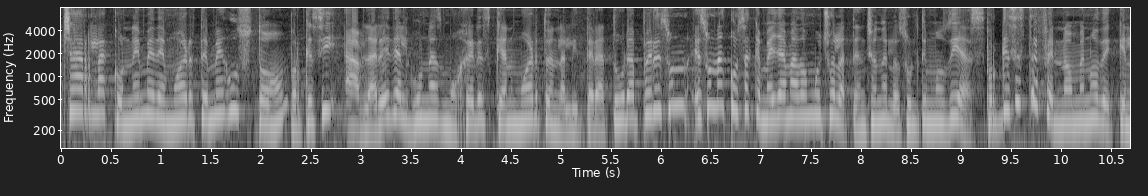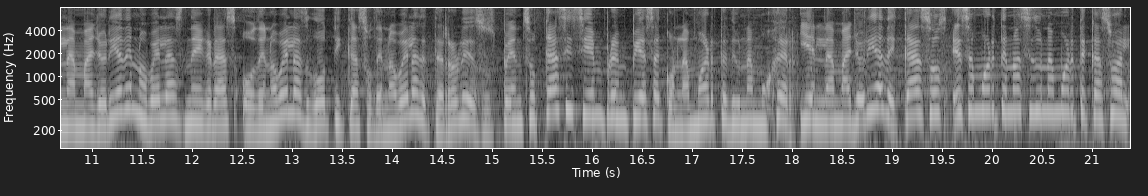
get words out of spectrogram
Charla con M de Muerte me gustó porque sí, hablaré de algunas mujeres que han muerto en la literatura, pero es, un, es una cosa que me ha llamado mucho la atención en los últimos días. Porque es este fenómeno de que en la la mayoría de novelas negras o de novelas góticas o de novelas de terror y de suspenso casi siempre empieza con la muerte de una mujer. Y en la mayoría de casos esa muerte no ha sido una muerte casual,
